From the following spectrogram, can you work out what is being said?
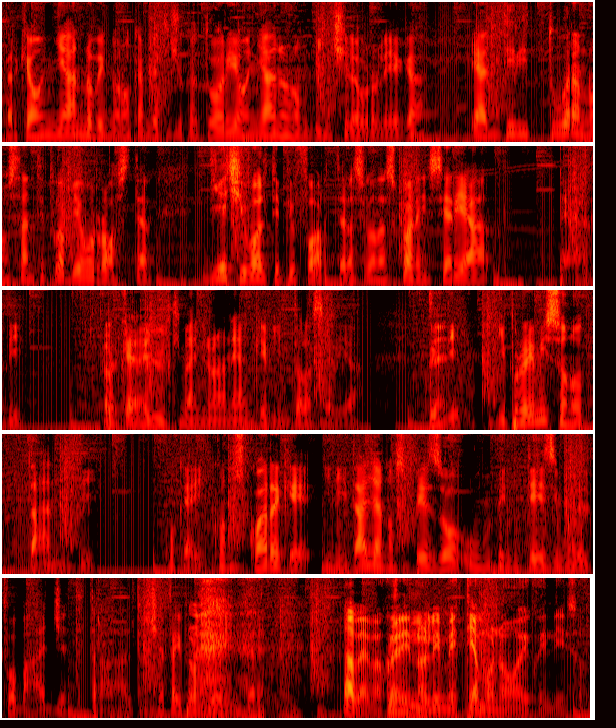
perché ogni anno vengono cambiati i giocatori, ogni anno non vinci l'Eurolega e addirittura nonostante tu abbia un roster 10 volte più forte della seconda squadra in Serie A, perdi. Perché Ok. negli ultimi anni non ha neanche vinto la Serie A. Quindi i problemi sono tanti. Ok, con squadre che in Italia hanno speso un ventesimo del tuo budget, tra l'altro, cioè fai proprio ridere. Vabbè, ma quelli Quindi- non li mettiamo noi, quindi insomma,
